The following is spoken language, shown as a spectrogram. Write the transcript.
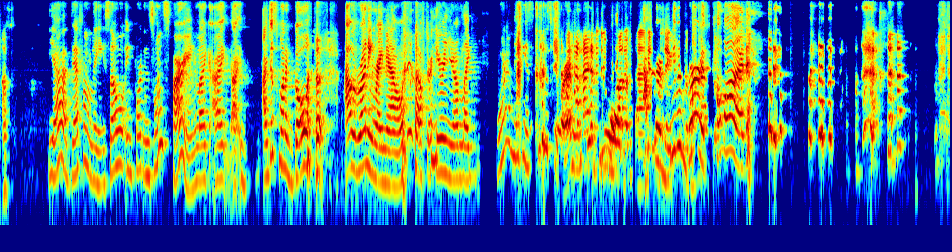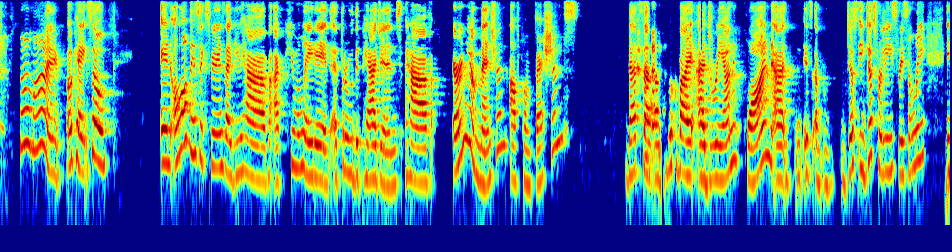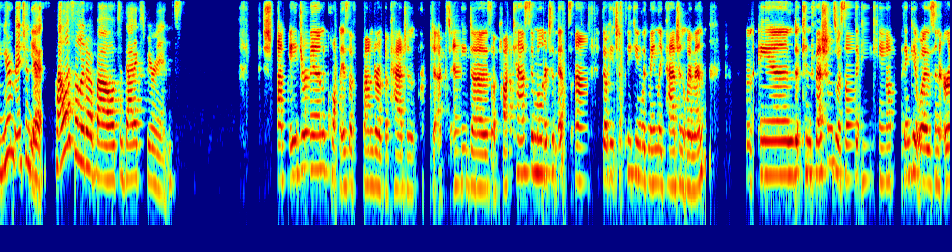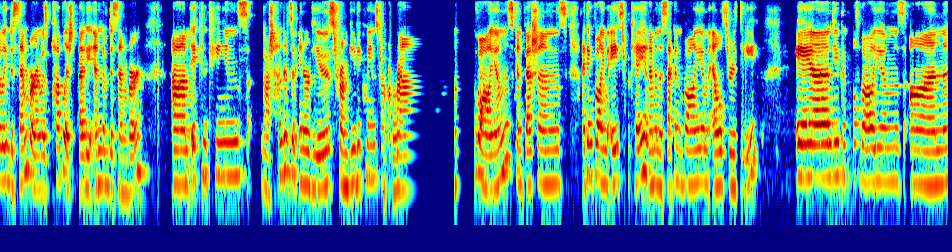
yeah definitely so important so inspiring like i i, I just want to go out running right now after hearing you i'm like what am I making excuses for? I, mean, I had to do a lot of that. After giving birth, come on. oh my. Okay, so in all this experience that you have accumulated uh, through the pageants, have earned a mention of confessions? That's a, a book by Adrian Kwan. Uh, it's a, just it just released recently, and you mentioned yes. that. Tell us a little about that experience. Um, Adrian Kwan is the founder of the Pageant Project, and he does a podcast similar to this, um, though he's just speaking with mainly pageant women. And Confessions was something he came up, I think it was in early December and was published by the end of December. Um, it contains, gosh, hundreds of interviews from beauty queens from around volumes, Confessions, I think volume A through K, and I'm in the second volume, L through Z. And you can both volumes on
